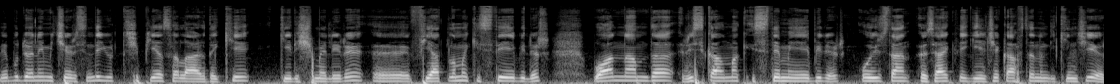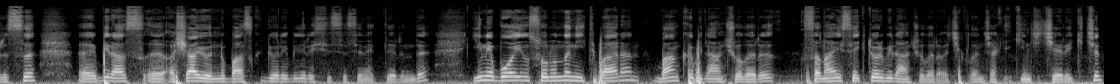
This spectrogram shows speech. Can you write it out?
ve bu dönem içerisinde yurt dışı piyasalardaki gelişmeleri e, fiyatlamak isteyebilir. Bu anlamda risk almak istemeyebilir. O yüzden özellikle gelecek haftanın ikinci yarısı e, biraz e, aşağı yönlü baskı görebiliriz hisse senetlerinde. Yine bu ayın sonundan itibaren banka bilançoları sanayi sektör bilançoları açıklanacak ikinci çeyrek için.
